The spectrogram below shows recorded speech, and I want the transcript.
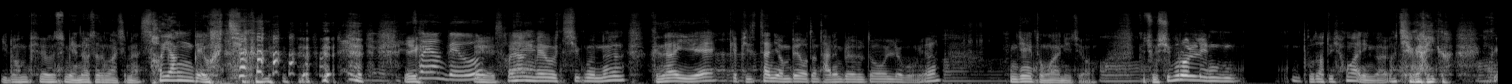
이런 표현 쓰면 옛날 사람 같지만 서양 배우 치고는 예. 예. 서양 배우. 네, 서양 배우 치고는 그 나이에 아. 비슷한 연배 어떤 다른 배우를 떠올려 보면 어. 굉장히 동안이죠. 어. 그 조시 브롤린 보다도 형 아닌가요? 제가 이거 그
